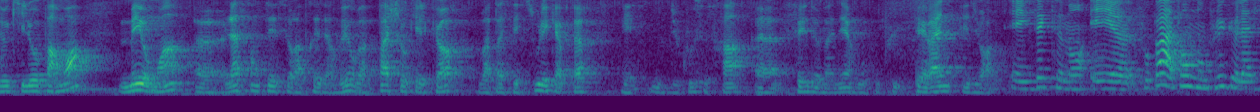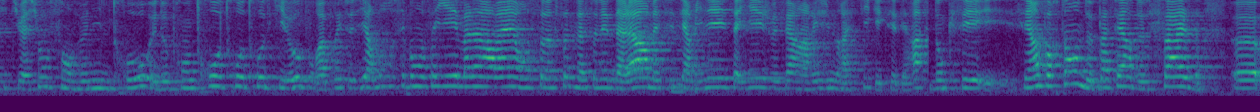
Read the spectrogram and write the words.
2 kg par mois, mais au moins euh, la santé sera préservée, on ne va pas choquer le corps, on va passer sous les capteurs et du coup, ce sera euh, fait de manière beaucoup plus pérenne et durable. Exactement. Et il euh, ne faut pas attendre non plus que la situation s'envenime trop et de prendre trop, trop, trop de kilos pour après se dire bon, c'est bon, ça y est, malin, on sonne la sonnette d'alarme et c'est mm. terminé, ça y est, je vais faire un régime drastique, etc. Donc c'est important de ne pas faire de phase euh,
